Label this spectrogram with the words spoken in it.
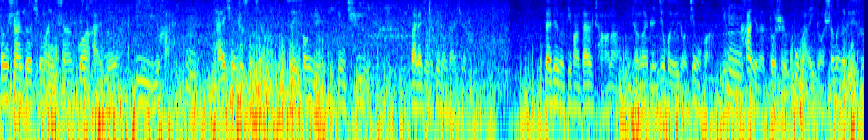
登山则情满于山，观海则意溢于海。才情之所向，随风云并趋也，大概就是这种感觉。在这种地方待的长了，你整个人就会有一种净化，因为你看见的都是布满了一种生命的绿色。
